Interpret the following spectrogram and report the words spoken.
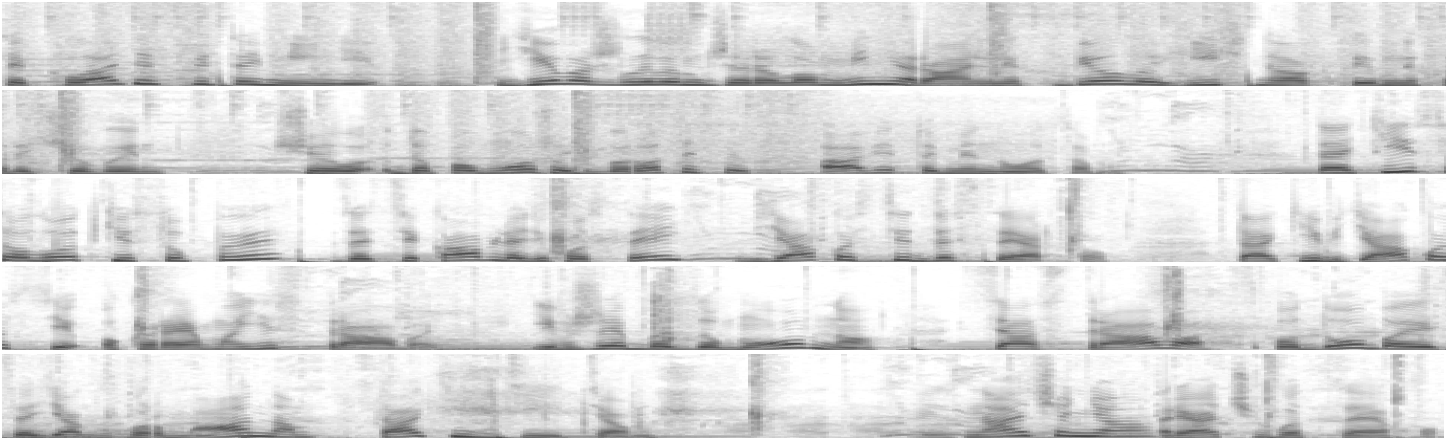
це кладязь вітамінів, є важливим джерелом мінеральних, біологічно активних речовин, що допоможуть боротися з авітамінозом. Такі солодкі супи зацікавлять гостей в якості десерту, так і в якості окремої страви. І вже безумовно ця страва сподобається як гурманам, так і дітям. Призначення гарячого цеху.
